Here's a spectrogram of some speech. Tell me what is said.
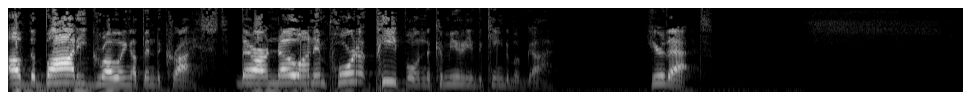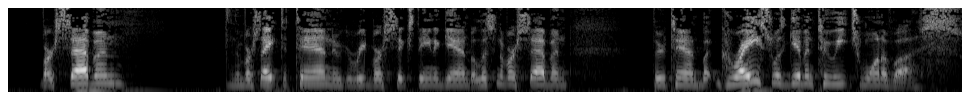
of the body growing up into Christ. There are no unimportant people in the community of the kingdom of God. Hear that. Verse 7, and then verse 8 to 10, and we can read verse 16 again, but listen to verse 7 through 10. But grace was given to each one of us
